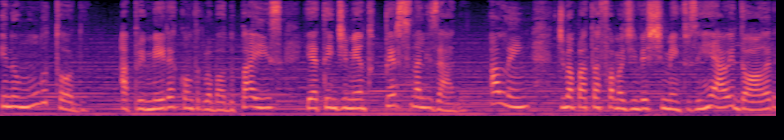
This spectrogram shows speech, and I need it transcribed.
e no mundo todo. A primeira conta global do país e atendimento personalizado, além de uma plataforma de investimentos em real e dólar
